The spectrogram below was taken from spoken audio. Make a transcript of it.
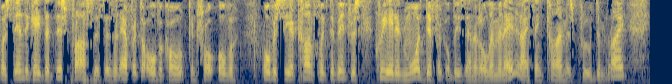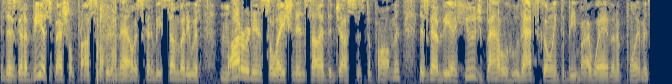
was to indicate that this process, as an effort to over control, over, oversee a conflict of interest, created more difficulties than it eliminated. I think time has proved him right. If there's going to be a special prosecutor now, it's going to be somebody with moderate insulation inside the Justice Department. There's going to be a huge battle who that's going to be by way of an appointment.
